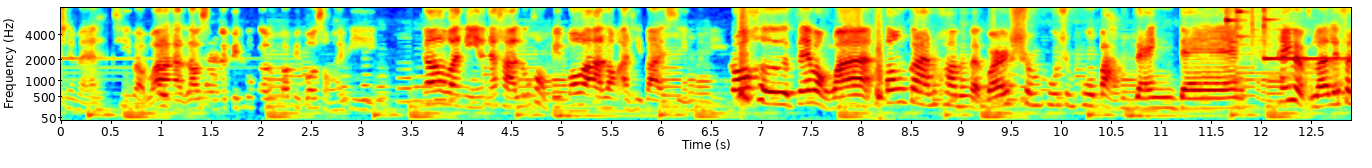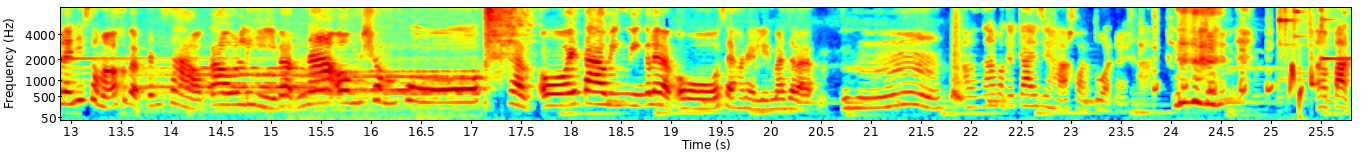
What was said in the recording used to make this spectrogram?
ใช่ไหมที่แบบว่าเราส่งให้ปิโป้แล้วก็ปิโป้ส่งให้พี่ก็วันนี้นะคะลุคของปิโป้ลองอธิบายซิวันนี้ ก็คือเจ๊บอกว่าต้องการความแบบว่าชมพูชมพูปากแดงแดงให้แบบแล้วเรฟเฟรนที่ส่งมาก็คือแบบเป็นสาวเกาหลีแบบหน้าอมชมพูแบบโอ้ยตาวิงวิงก็เลยแบบโอ้ใส่คอนแทคเลนส์มาจะแบบอือหือเอาหน้ามาใกล้ๆสิคะขอตรวจหน่อยค่ะ เออปาก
